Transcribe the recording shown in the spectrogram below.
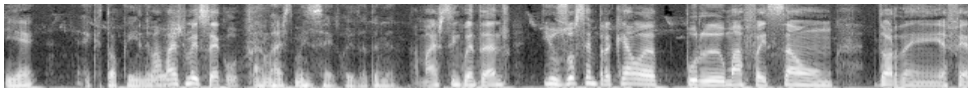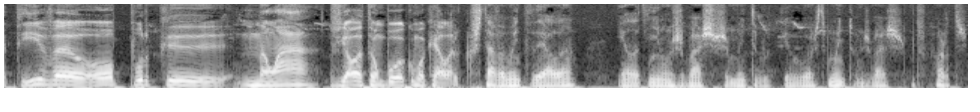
e é, é que toca ainda então, há mais de meio século. Há mais de meio século, exatamente. Há mais de 50 anos e usou sempre aquela por uma afeição de ordem afetiva ou porque não há viola tão boa como aquela? Porque gostava muito dela e ela tinha uns baixos muito, que eu gosto muito, uns baixos muito fortes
